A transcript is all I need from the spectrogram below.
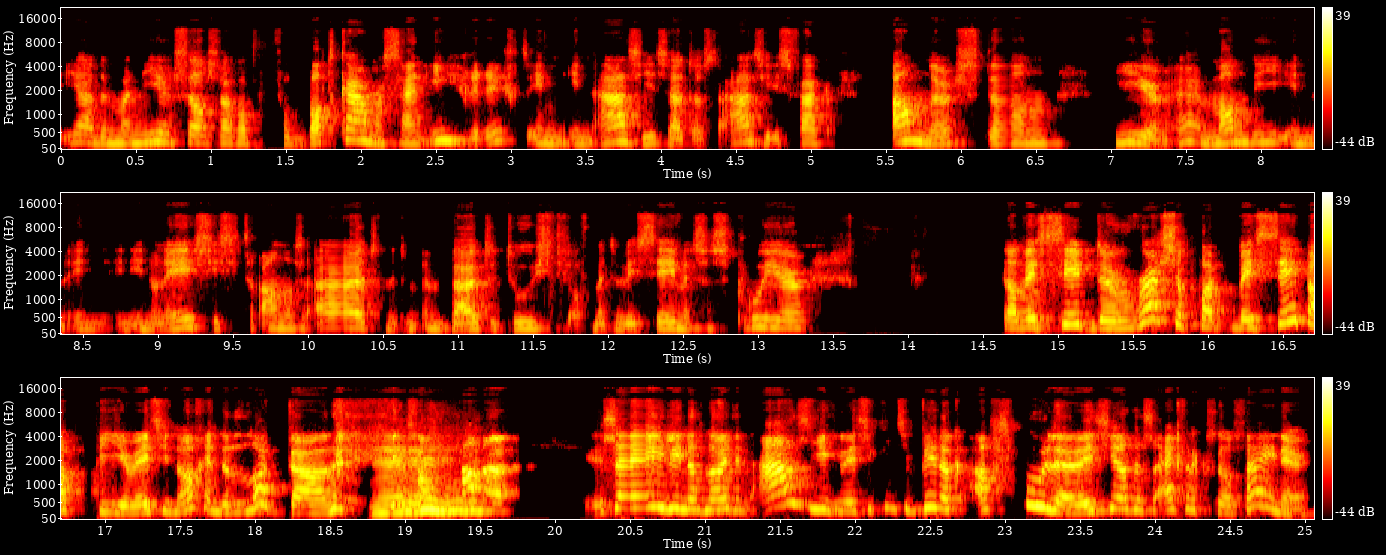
ja, de manier zelfs waarop badkamers zijn ingericht in, in Azië, Zuidoost-Azië, is vaak anders dan hier. Hè. Mandi in, in, in Indonesië ziet er anders uit, met een, een buitendouche of met een wc met zijn sproeier. Dat wc, de rush op wc-papier, weet je nog, in de lockdown. Ja, zijn jullie nog nooit in Azië geweest? Je kunt je billen ook afspoelen, weet je Dat is eigenlijk veel fijner.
